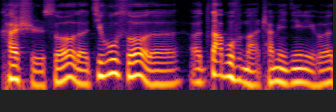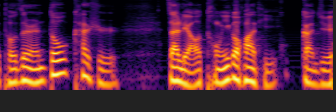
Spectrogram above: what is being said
开始，所有的几乎所有的呃大部分吧，产品经理和投资人都开始在聊同一个话题，感觉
